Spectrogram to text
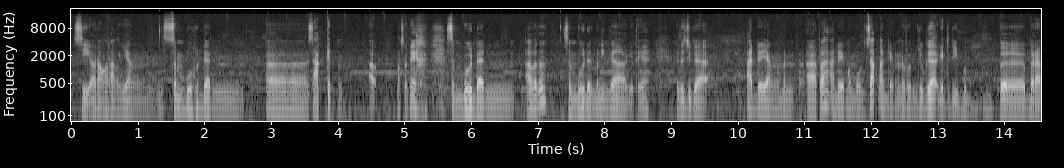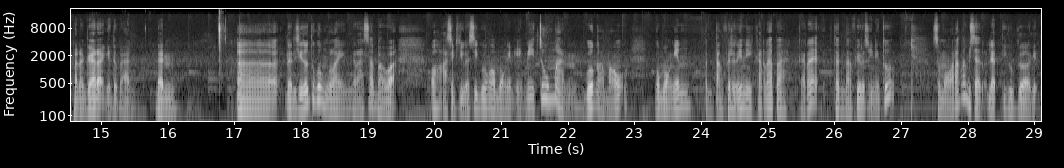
si orang-orang yang sembuh dan uh, sakit, uh, maksudnya sembuh dan apa tuh sembuh dan meninggal gitu ya, itu juga ada yang men, apa ada yang memuncak, ada yang menurun juga gitu di be beberapa negara gitu kan, dan uh, dari situ tuh gue mulai ngerasa bahwa oh asik juga sih gue ngomongin ini. Cuman gue nggak mau ngomongin tentang virus ini. Karena apa? Karena tentang virus ini tuh semua orang kan bisa lihat di Google gitu,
